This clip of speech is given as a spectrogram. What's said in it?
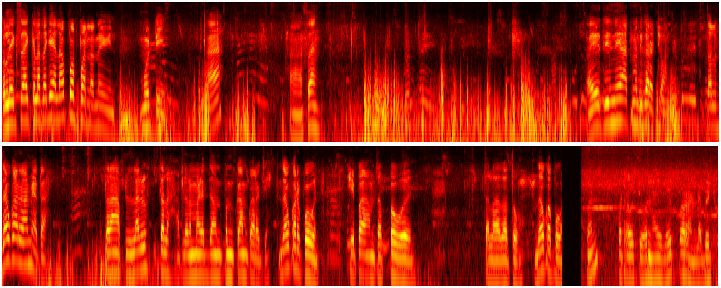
तुला एक सायकल आता गेला पप्पांना नवीन मोठी. हा? हा सांग. तिने आतमध्ये घरात ठेवा. चला जाऊ का आम्ही आता? चला आपल्याला चला आपल्याला मळ्यात जाऊन पण काम करायचे जाऊ का पवन? हे पहा आमचा पवन. चला जातो. जाऊ का पवन? पण पटरावशीवर नाही पोरांना भेटू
